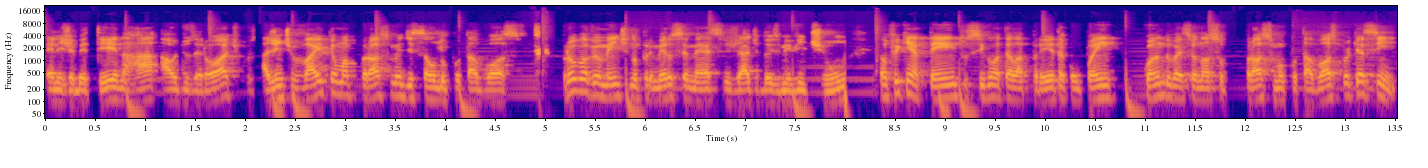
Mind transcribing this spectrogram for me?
LGBT, narrar áudios eróticos, a gente vai ter uma próxima edição do Puta Voz provavelmente no primeiro semestre já de 2021. Então fiquem atentos, sigam a tela preta, acompanhem quando vai ser o nosso próximo Puta Voz, porque assim,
